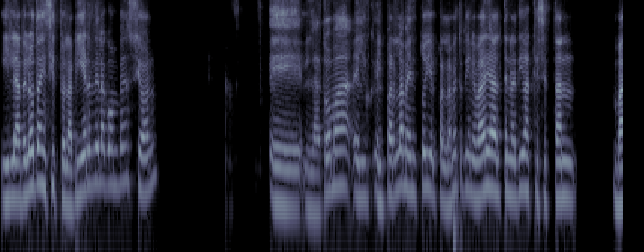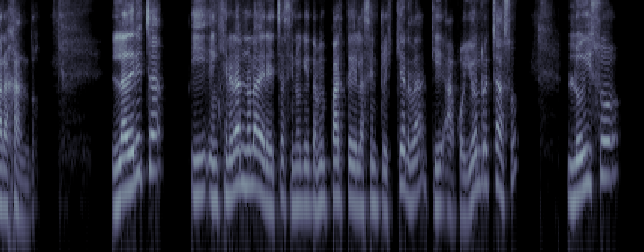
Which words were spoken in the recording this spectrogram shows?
Y la pelota, insisto, la pierde la convención, eh, la toma el, el Parlamento y el Parlamento tiene varias alternativas que se están barajando. La derecha y en general no la derecha, sino que también parte de la centroizquierda, que apoyó el rechazo, lo hizo,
